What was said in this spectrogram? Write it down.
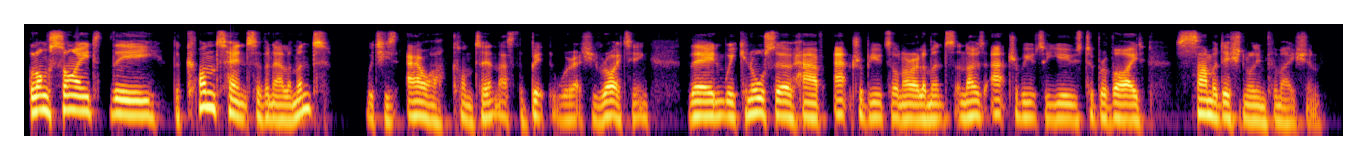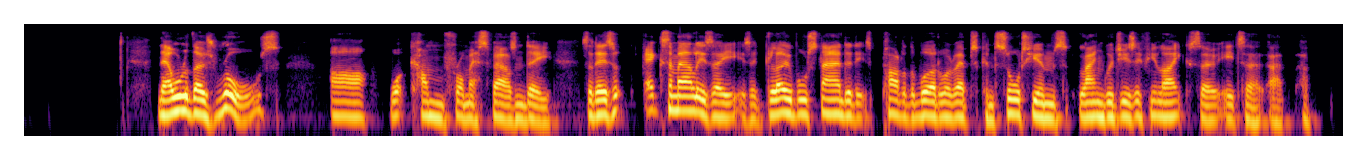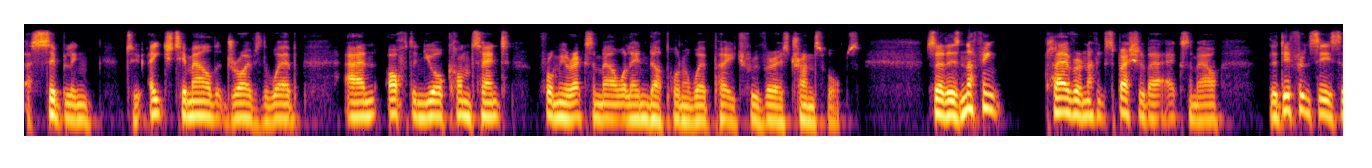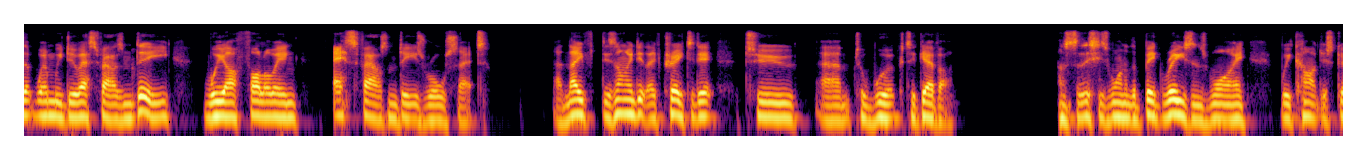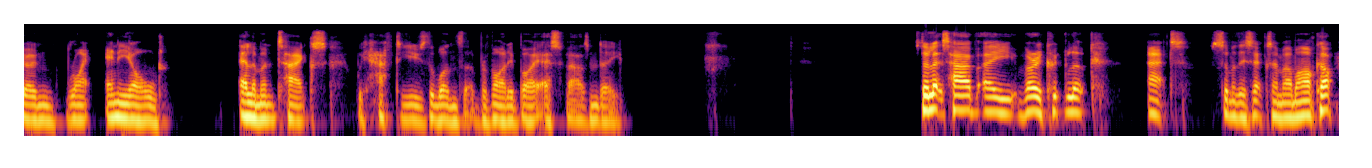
Alongside the the contents of an element, which is our content, that's the bit that we're actually writing, then we can also have attributes on our elements, and those attributes are used to provide some additional information. Now, all of those rules are what come from S1000D. So there's XML is a is a global standard. It's part of the World Wide Web's consortium's languages, if you like. So it's a, a, a sibling to HTML that drives the web, and often your content from your XML will end up on a web page through various transforms. So there's nothing clever, and nothing special about XML. The difference is that when we do S1000D, we are following S1000D's rule set and they've designed it, they've created it to um, to work together. And so this is one of the big reasons why we can't just go and write any old element tags. We have to use the ones that are provided by S1000D. So let's have a very quick look at some of this XML markup.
